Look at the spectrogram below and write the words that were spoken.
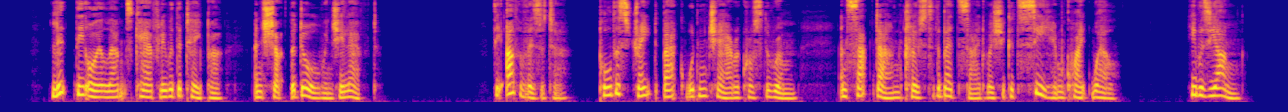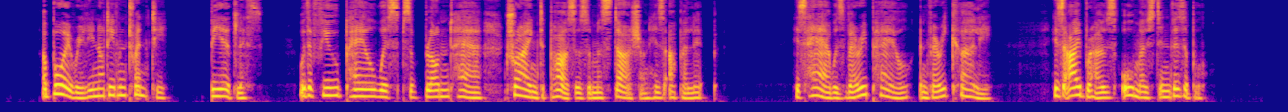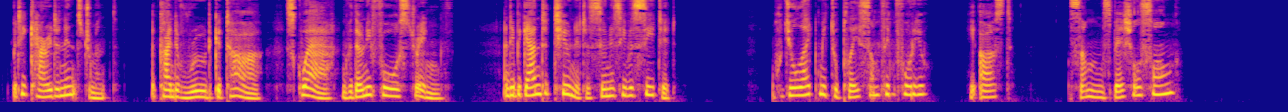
lit the oil lamps carefully with the taper, and shut the door when she left. The other visitor pulled a straight back wooden chair across the room and sat down close to the bedside where she could see him quite well. He was young, a boy really, not even twenty, beardless, with a few pale wisps of blonde hair trying to pass as a moustache on his upper lip. His hair was very pale and very curly, his eyebrows almost invisible. But he carried an instrument, a kind of rude guitar, square and with only four strings, and he began to tune it as soon as he was seated. Would you like me to play something for you? he asked. Some special song?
